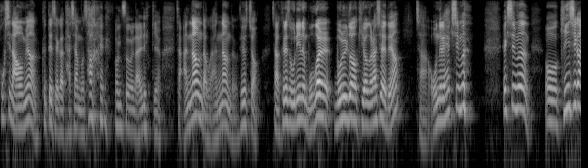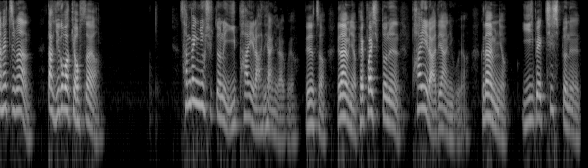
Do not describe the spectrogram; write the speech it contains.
혹시 나오면 그때 제가 다시 한번 사과의 방송을 날릴게요. 자, 안 나온다고요. 안 나온다고. 되셨죠? 자, 그래서 우리는 뭘 더 기억을 하셔야 돼요? 자, 오늘의 핵심은 핵심은 어, 긴 시간 했지만 딱 이거밖에 없어요. 360도는 2파이 라디안이라고요. 되셨죠? 그 다음은요. 180도는 파이 라디안이고요. 그 다음은요. 270도는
